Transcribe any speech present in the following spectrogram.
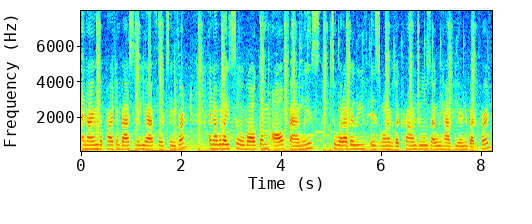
and I am the Park Ambassador here at Fort Taber and I would like to welcome all families to what I believe is one of the crown jewels that we have here in New Bedford.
